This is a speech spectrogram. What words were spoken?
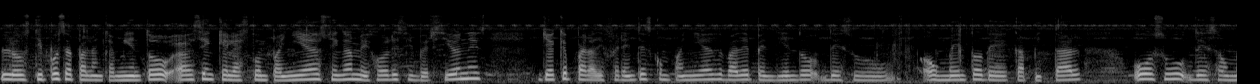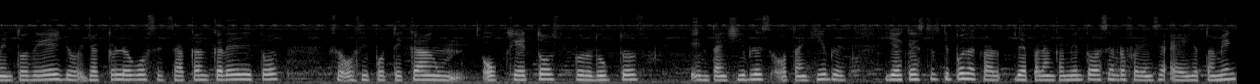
los tipos de apalancamiento hacen que las compañías tengan mejores inversiones, ya que para diferentes compañías va dependiendo de su aumento de capital o su desaumento de ello, ya que luego se sacan créditos o se hipotecan objetos, productos intangibles o tangibles, ya que estos tipos de, apalancamiento hacen referencia a ello también,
